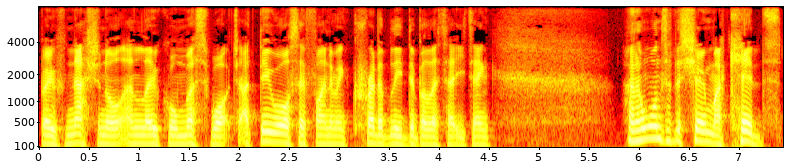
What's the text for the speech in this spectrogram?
both national and local, must watch. I do also find them incredibly debilitating. And I wanted to show my kids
